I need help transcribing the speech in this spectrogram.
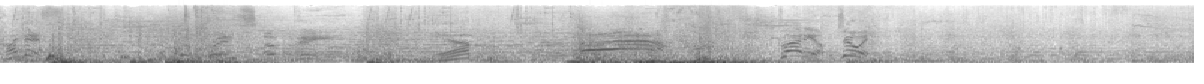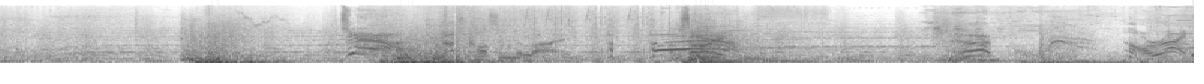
Try this! Prince of Pain. Yep. Ah! Gladio, do it! Not crossing the line. I'm Sorry! All right.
